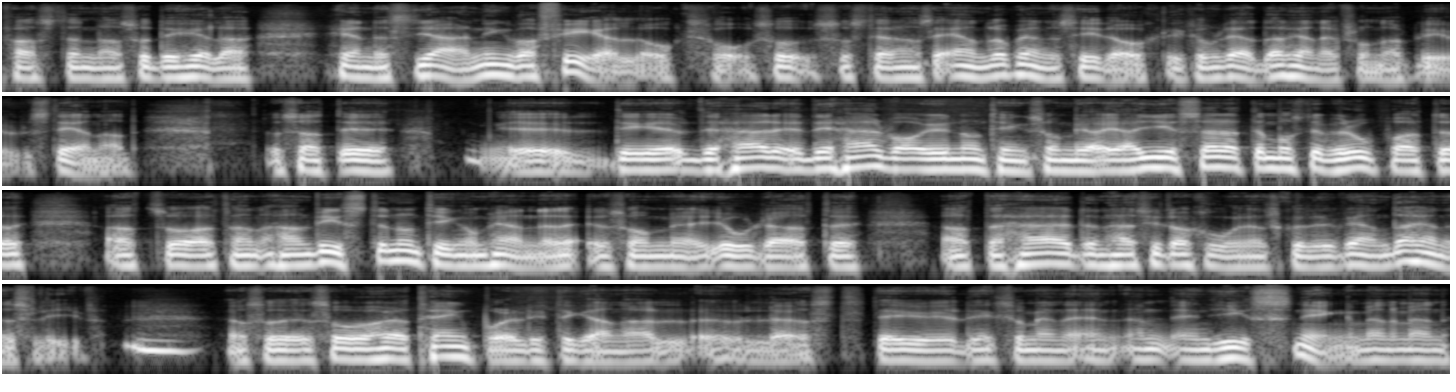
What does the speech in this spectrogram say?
fastän alltså det hela, hennes gärning var fel. Och så, så, så ställer han sig ändå på hennes sida och liksom räddar henne från att bli stenad. Så att eh, Eh, det, det, här, det här var ju någonting som jag, jag gissar att det måste bero på att, att, att han, han visste någonting om henne som gjorde att, att det här, den här situationen skulle vända hennes liv. Mm. Alltså, så har jag tänkt på det lite grann löst. Det är ju liksom en, en, en gissning men, men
